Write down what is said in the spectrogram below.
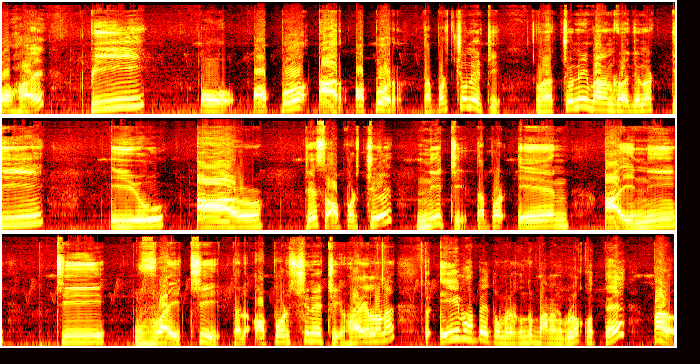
ও হয় পি, ও, অপ আর অপর। তারপর চুনিটি। চুনি বানান করার জন্য টি, ইউ, আর, ঠিক আছে অপরচুনিটি তারপর এন, আই, নি, টি, ওয়াই, টি। তাহলে অপরচুনিটি হয়ে গেল না? তো এইভাবে তোমরা কিন্তু বানানগুলো করতে পারো।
